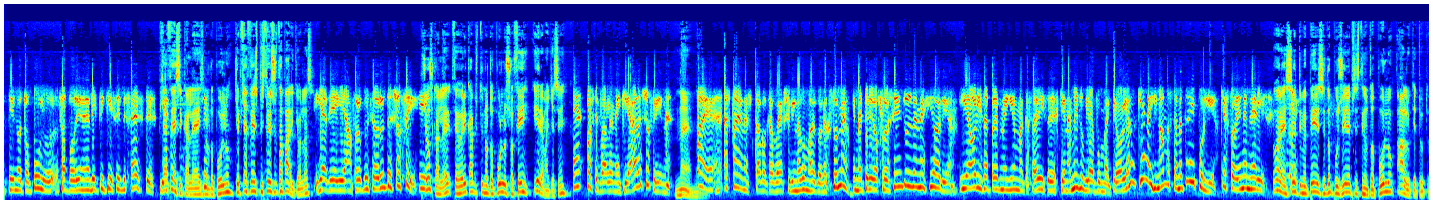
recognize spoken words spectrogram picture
την Οτοπούλου, θα μπορεί να διεκδικήσει τη θέση της. Ποια θέση καλέ έχει Νοτοπούλου και ποια θέση πιστεύεις ότι θα πάρει κιόλας; Γιατί οι άνθρωποι θεωρούνται σοφοί. Ποιος καλέ, θεωρεί κάποιος την Νοτοπούλου σοφή, ήρεμα κι εσύ; Ε, Πώς τη βάλανε εκεί, άρα σοφοί είναι. Ναι, ναι. Πάει, ας πάει ένας του ΚΚΕ να δούμε να το δεχτούν. Η μετριοφροσύνη τους δεν έχει όρια. Ή όλοι θα πρέπει να γίνουμε καθαρίστερε και να μην δουλεύουμε κιόλας και να γινόμαστε μετά υπουργοί. Και αυτό είναι μια λύση. Τώρα εσύ ότι με πήρες εδώ που ζήλεψες την Νοτοπούλου, άλλο και τούτο.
